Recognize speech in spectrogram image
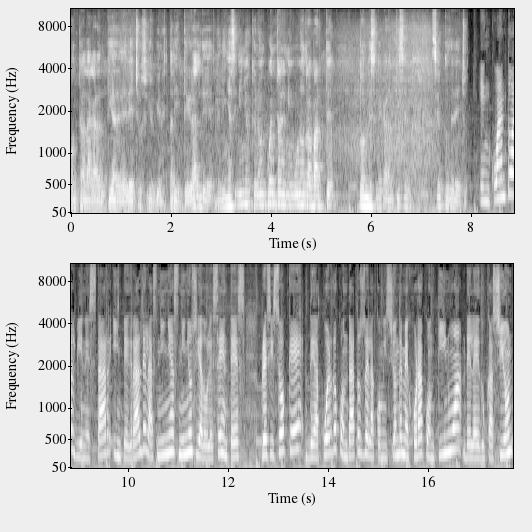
contra la garantía de derechos y el bienestar integral de, niñas y niños que no encuentran en ninguna otra parte donde se les garanticen ciertos derechos. En cuanto al bienestar integral de las niñas, niños y adolescentes, precisó que, de acuerdo con datos de la Comisión de Mejora Continua de la Educación,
